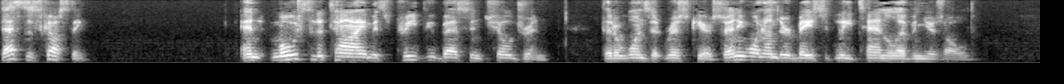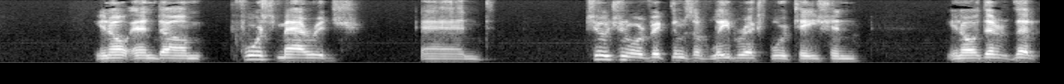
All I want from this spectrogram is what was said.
that's disgusting. And most of the time, it's prepubescent children that are ones at risk here. So anyone under basically 10, 11 years old. You know, and um, forced marriage and children who are victims of labor exploitation. You know, that that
